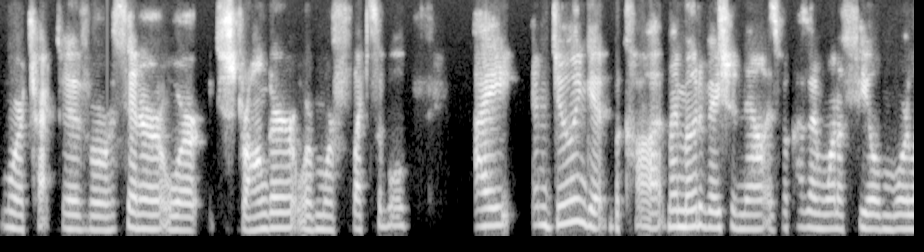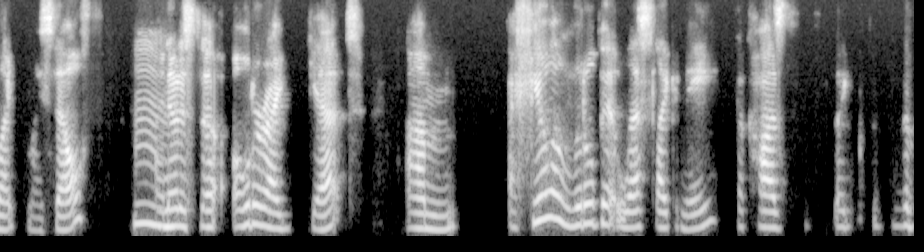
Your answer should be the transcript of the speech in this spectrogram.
more attractive or thinner or stronger or more flexible, I am doing it because my motivation now is because I want to feel more like myself. Mm. I hmm. notice the older I get, um, I feel a little bit less like me because like the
